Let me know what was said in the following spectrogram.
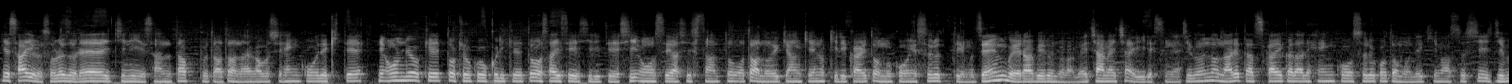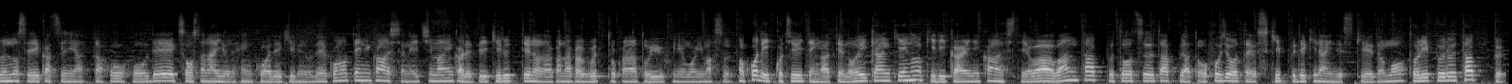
で左右それぞれ123タップとあとは長押し変更できてで音量系と曲送り系と再生一時停止音声アシスタントあとはノイキャン系の切り替えと無効にするっていうの全部選べるのがめちゃめちゃいいですね。自分の慣れた使い方で変更することもできますし自分の生活に合った方法で操作内容の変更ができるのでこの点に関してはね1万円以下でできるっていうのはなかなかグッドかなというふうに思います、まあ、ここで1個注意点があってノイキャン系の切り替えに関しては1タップと2タップだとオフ状態をスキップできないんですけれどもトリプルタップ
